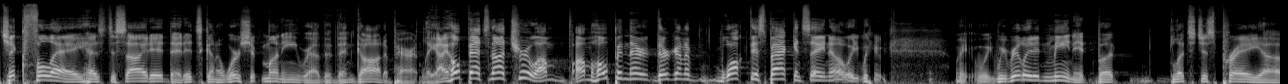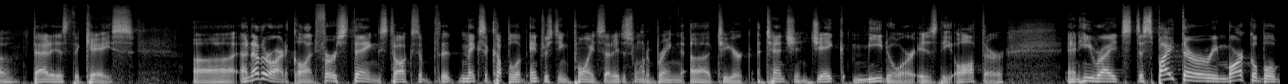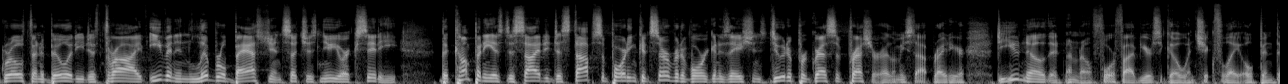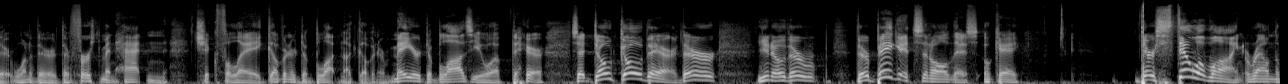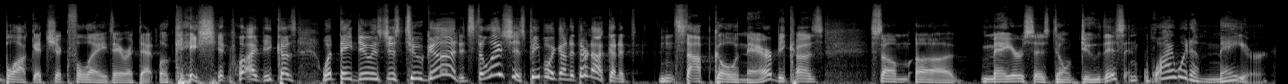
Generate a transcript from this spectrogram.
Chick fil A has decided that it's going to worship money rather than God, apparently. I hope that's not true. I'm, I'm hoping they're, they're going to walk this back and say, no, we, we, we, we really didn't mean it, but let's just pray uh, that is the case. Uh, another article on First Things talks makes a couple of interesting points that I just want to bring uh, to your attention. Jake Meador is the author. And he writes Despite their remarkable growth and ability to thrive, even in liberal bastions such as New York City, the company has decided to stop supporting conservative organizations due to progressive pressure. Right, let me stop right here. Do you know that, I don't know, four or five years ago when Chick fil A opened their, one of their, their first Manhattan Chick fil A, Governor de Blasio, not Governor, Mayor de Blasio up there said, don't go there. They're, you know, they're, they're bigots and all this. Okay there's still a line around the block at Chick fil A there at that location. Why? Because what they do is just too good. It's delicious. People are going to, they're not going to stop going there because some uh, mayor says don't do this. And why would a mayor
